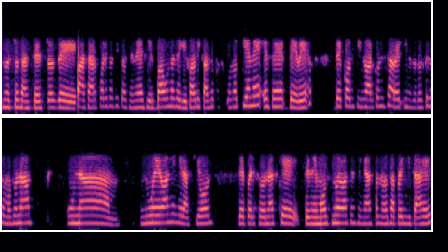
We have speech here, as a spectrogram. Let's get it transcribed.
nuestros ancestros de pasar por esa situación y decir vamos a seguir fabricando, pues uno tiene ese deber de continuar con el saber y nosotros que somos una, una nueva generación de personas que tenemos nuevas enseñanzas, nuevos aprendizajes,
